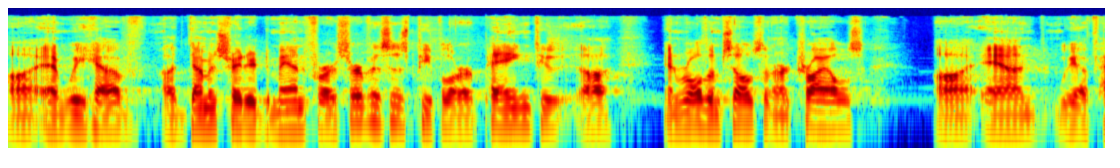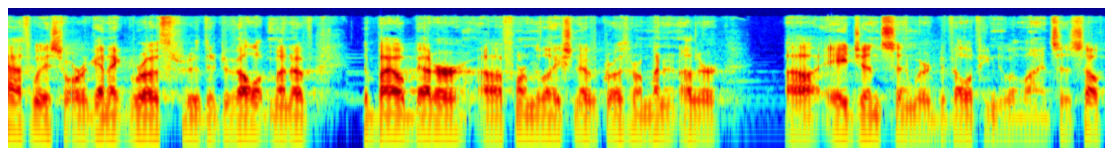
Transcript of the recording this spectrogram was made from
Uh, and we have demonstrated demand for our services. People are paying to uh, enroll themselves in our trials. Uh, and we have pathways to organic growth through the development of the BioBetter uh, formulation of growth hormone and other uh, agents, and we're developing new alliances. So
